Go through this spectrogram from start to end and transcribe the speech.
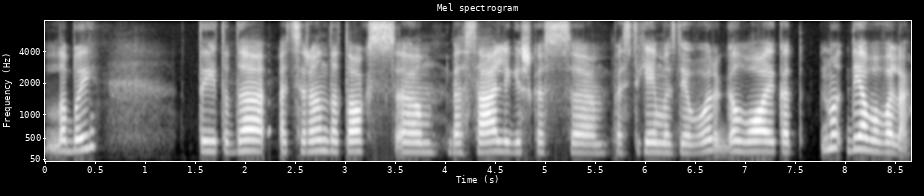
labai, tai tada atsiranda toks um, besąlygiškas um, pasitikėjimas Dievu ir galvoji, kad, nu, Dievo valia.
